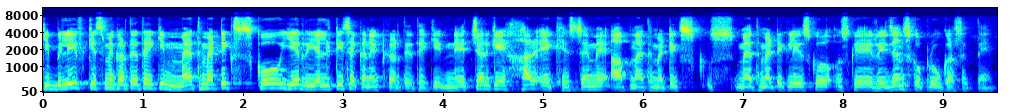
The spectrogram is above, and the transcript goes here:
कि बिलीफ किसमें करते थे कि मैथमेटिक्स को ये रियलिटी से कनेक्ट करते थे कि नेचर के हर एक हिस्से में आप मैथमेटिक्स मैथमेटिकली उसको, उसके रीजन्स को प्रूव कर सकते हैं।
